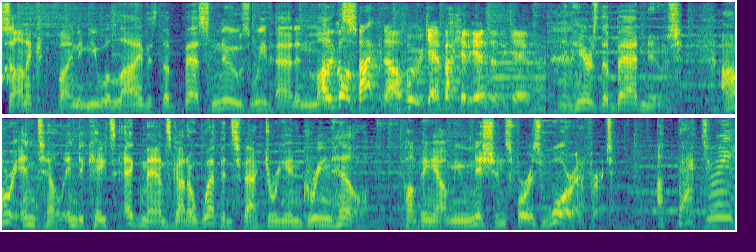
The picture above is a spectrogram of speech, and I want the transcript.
Sonic, finding you alive is the best news we've had in months. Oh, months. we got back now. I thought we were getting back at the end of the game. And here's the bad news. Our intel indicates Eggman's got a weapons factory in Green Hill, pumping out munitions for his war effort. A factory?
